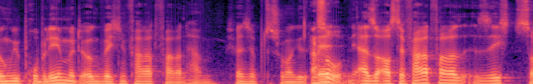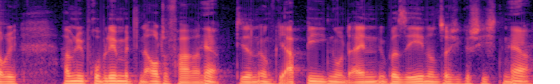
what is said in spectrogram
irgendwie Probleme mit irgendwelchen Fahrradfahrern haben. Ich weiß nicht, ob du das schon mal gesehen Ach so. Äh, also aus der Fahrradfahrersicht, sorry, haben die Probleme mit den Autofahrern, Ja. die dann irgendwie abbiegen und einen übersehen und solche Geschichten. Ja.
